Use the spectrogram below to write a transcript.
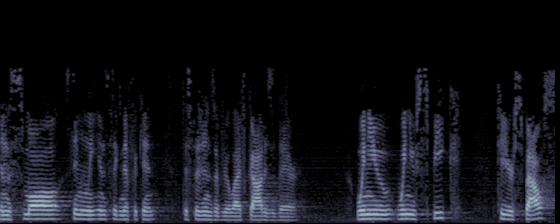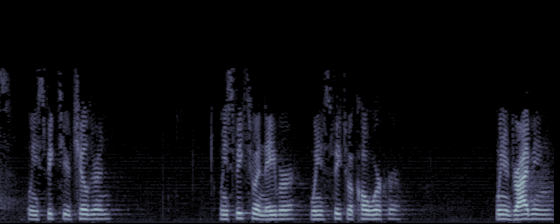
In the small, seemingly insignificant decisions of your life, God is there. When you, when you speak to your spouse, when you speak to your children, when you speak to a neighbor, when you speak to a coworker, when you're driving,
